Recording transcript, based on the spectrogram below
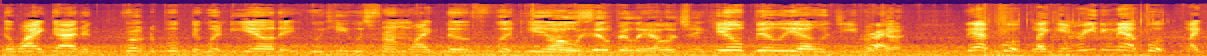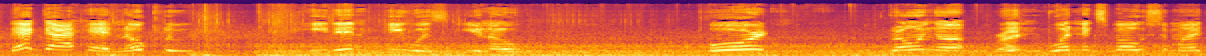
the white guy that wrote the book that went to Yale, that he was from like the foothills. Oh, Hillbilly Elegy. Hillbilly Elegy, right? Okay. That book, like in reading that book, like that guy had no clue. He didn't. He was, you know, poor growing up. Right. Didn't wasn't exposed to much.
